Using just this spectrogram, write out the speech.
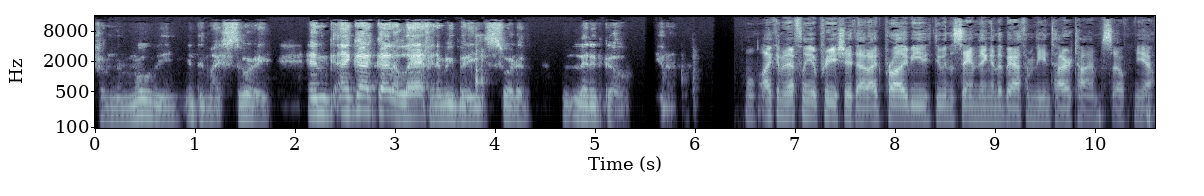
from the movie into my story, and I got got a laugh, and everybody sort of let it go, you know. Well, I can definitely appreciate that. I'd probably be doing the same thing in the bathroom the entire time. So yeah.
